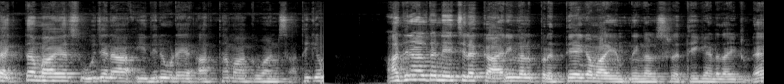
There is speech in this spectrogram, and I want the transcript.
വ്യക്തമായ സൂചന ഇതിലൂടെ അർത്ഥമാക്കുവാൻ സാധിക്കും. അതിനാൽ തന്നെ ചില കാര്യങ്ങൾ പ്രത്യേകമായും നിങ്ങൾ ശ്രദ്ധിക്കേണ്ടതായിട്ടുണ്ട്.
